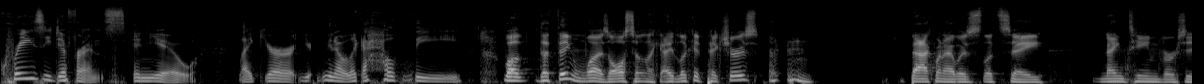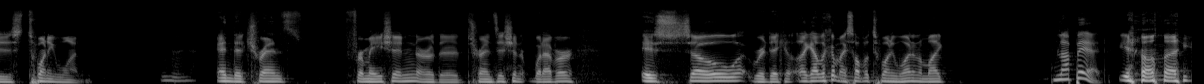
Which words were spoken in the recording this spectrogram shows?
crazy difference in you. Like you're, you you know, like a healthy Well, the thing was also like I look at pictures back when I was, let's say, 19 versus 21, mm-hmm. and the transformation or the transition, whatever, is so ridiculous. Like I look at mm-hmm. myself at 21 and I'm like, not bad, you know, mm-hmm. like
